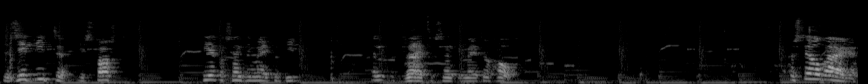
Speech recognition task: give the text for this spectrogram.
De zitdiepte is vast 40 cm diep en 50 cm hoog. Verstelbare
